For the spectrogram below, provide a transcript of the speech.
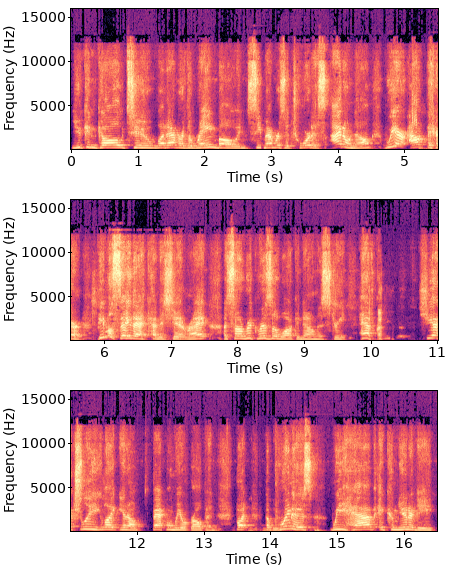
you can go to whatever the rainbow and see members of Tortoise. I don't know. We are out there. People say that kind of shit, right? I saw Rick Rizzo walking down the street. Half she actually like you know back when we were open. But the mm-hmm. point is we have a community.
